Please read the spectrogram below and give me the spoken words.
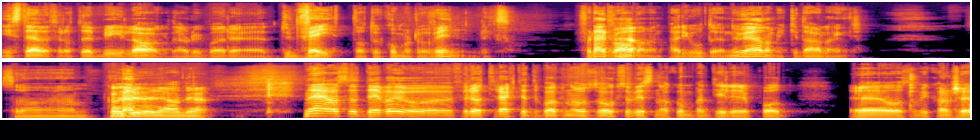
i stedet for at det blir lag der du bare Du vet at du kommer til å vinne, liksom. For der var Ja. de en periode. Nå er de ikke der lenger. Så eh, Hva men, tror du, André? Nei, altså, det var jo for å trekke det tilbake noe som også vi snakket om på en tidligere pod, og som vi kanskje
